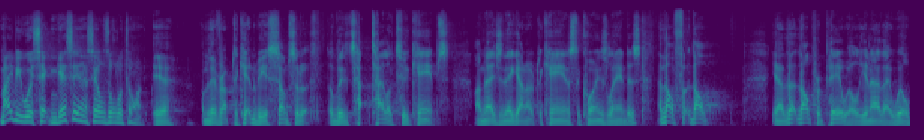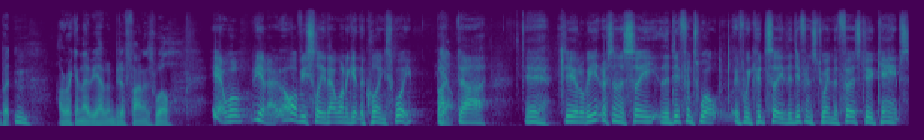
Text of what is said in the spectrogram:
Maybe we're second guessing ourselves all the time. Yeah. I mean, they're up to, it'll be some sort of, it'll be t- tale of two camps. I imagine they're going up to Cairns, the Queenslanders, and they'll, they'll, you know, they'll prepare well, you know they will, but Hmm. I reckon they'll be having a bit of fun as well. Yeah, well, you know, obviously they want to get the clean sweep, but Yeah. uh, Yeah, gee, it'll be interesting to see the difference. Well, if we could see the difference between the first two camps,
